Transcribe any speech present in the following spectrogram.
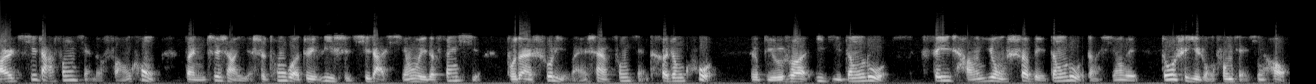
而欺诈风险的防控本质上也是通过对历史欺诈行为的分析，不断梳理完善风险特征库。就比如说异地登录。非常用设备登录等行为都是一种风险信号，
